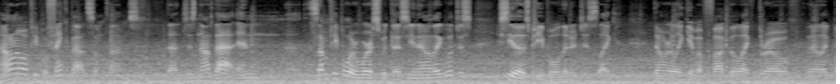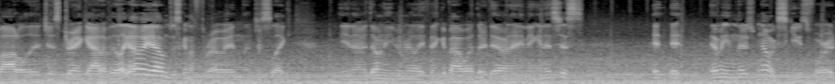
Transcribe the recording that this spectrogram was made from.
I don't know what people think about sometimes. That's just not that. And some people are worse with this, you know? Like, we'll just, you see those people that are just like, don't really give a fuck. They'll like throw their like bottle they just drank out of. They're like, oh yeah, I'm just gonna throw it, and they're just like, you know, don't even really think about what they're doing, anything. And it's just, it, it. I mean, there's no excuse for it,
